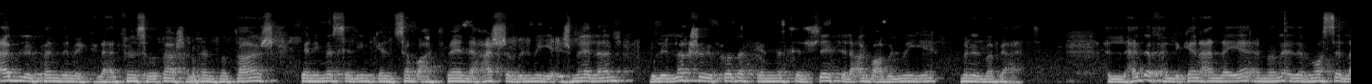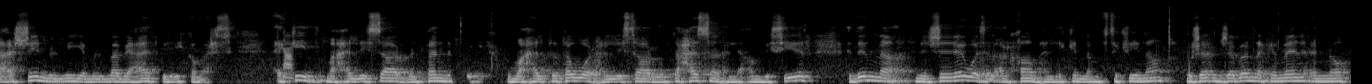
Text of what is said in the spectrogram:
قبل ال pandemic ل 2017 2018 كان يمثل يمكن 7 8 10% اجمالا ولل luxury product كان يمثل 3 ل 4% من المبيعات الهدف اللي كان عنا إياه إنه نقدر نوصل ل 20% من المبيعات بال e-commerce. أكيد مع اللي صار بال pandemic ومع هالتطور اللي صار والتحسن اللي عم بيصير. قدرنا نتجاوز الأرقام اللي كنا مفتكرينها وجبرنا كمان إنه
